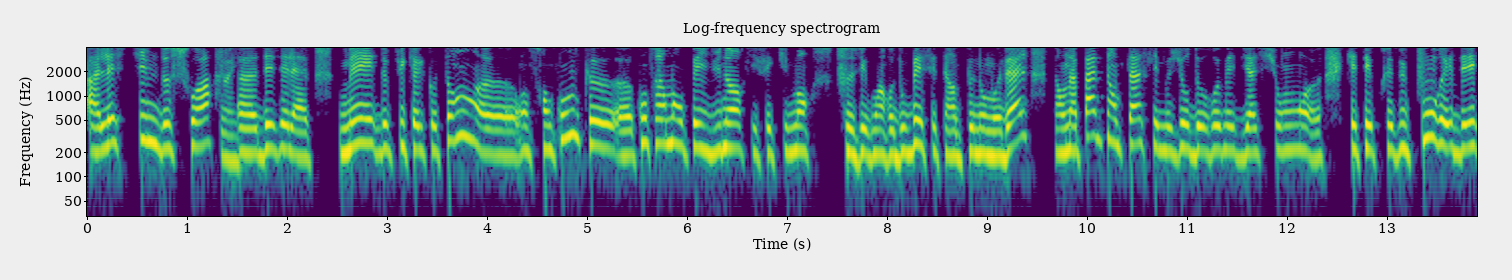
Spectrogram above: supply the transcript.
à l'estime de soi Oui. euh, des élèves. Mais depuis quelque temps, on se rend compte que, euh, contrairement aux pays du Nord qui effectivement faisaient moins redoubler, c'était un peu nos modèles, on n'a pas mis en place les mesures de remédiation euh, qui étaient prévues pour aider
